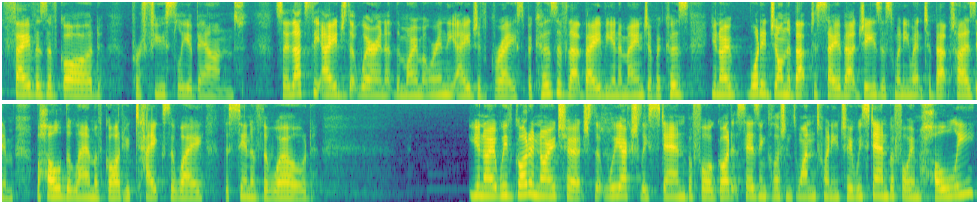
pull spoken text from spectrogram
favours of God profusely abound. So that's the age that we're in at the moment. We're in the age of grace because of that baby in a manger. Because, you know, what did John the Baptist say about Jesus when he went to baptize him? Behold, the Lamb of God who takes away the sin of the world. You know, we've got to know, church, that we actually stand before God. It says in Colossians 1:22, we stand before him holy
